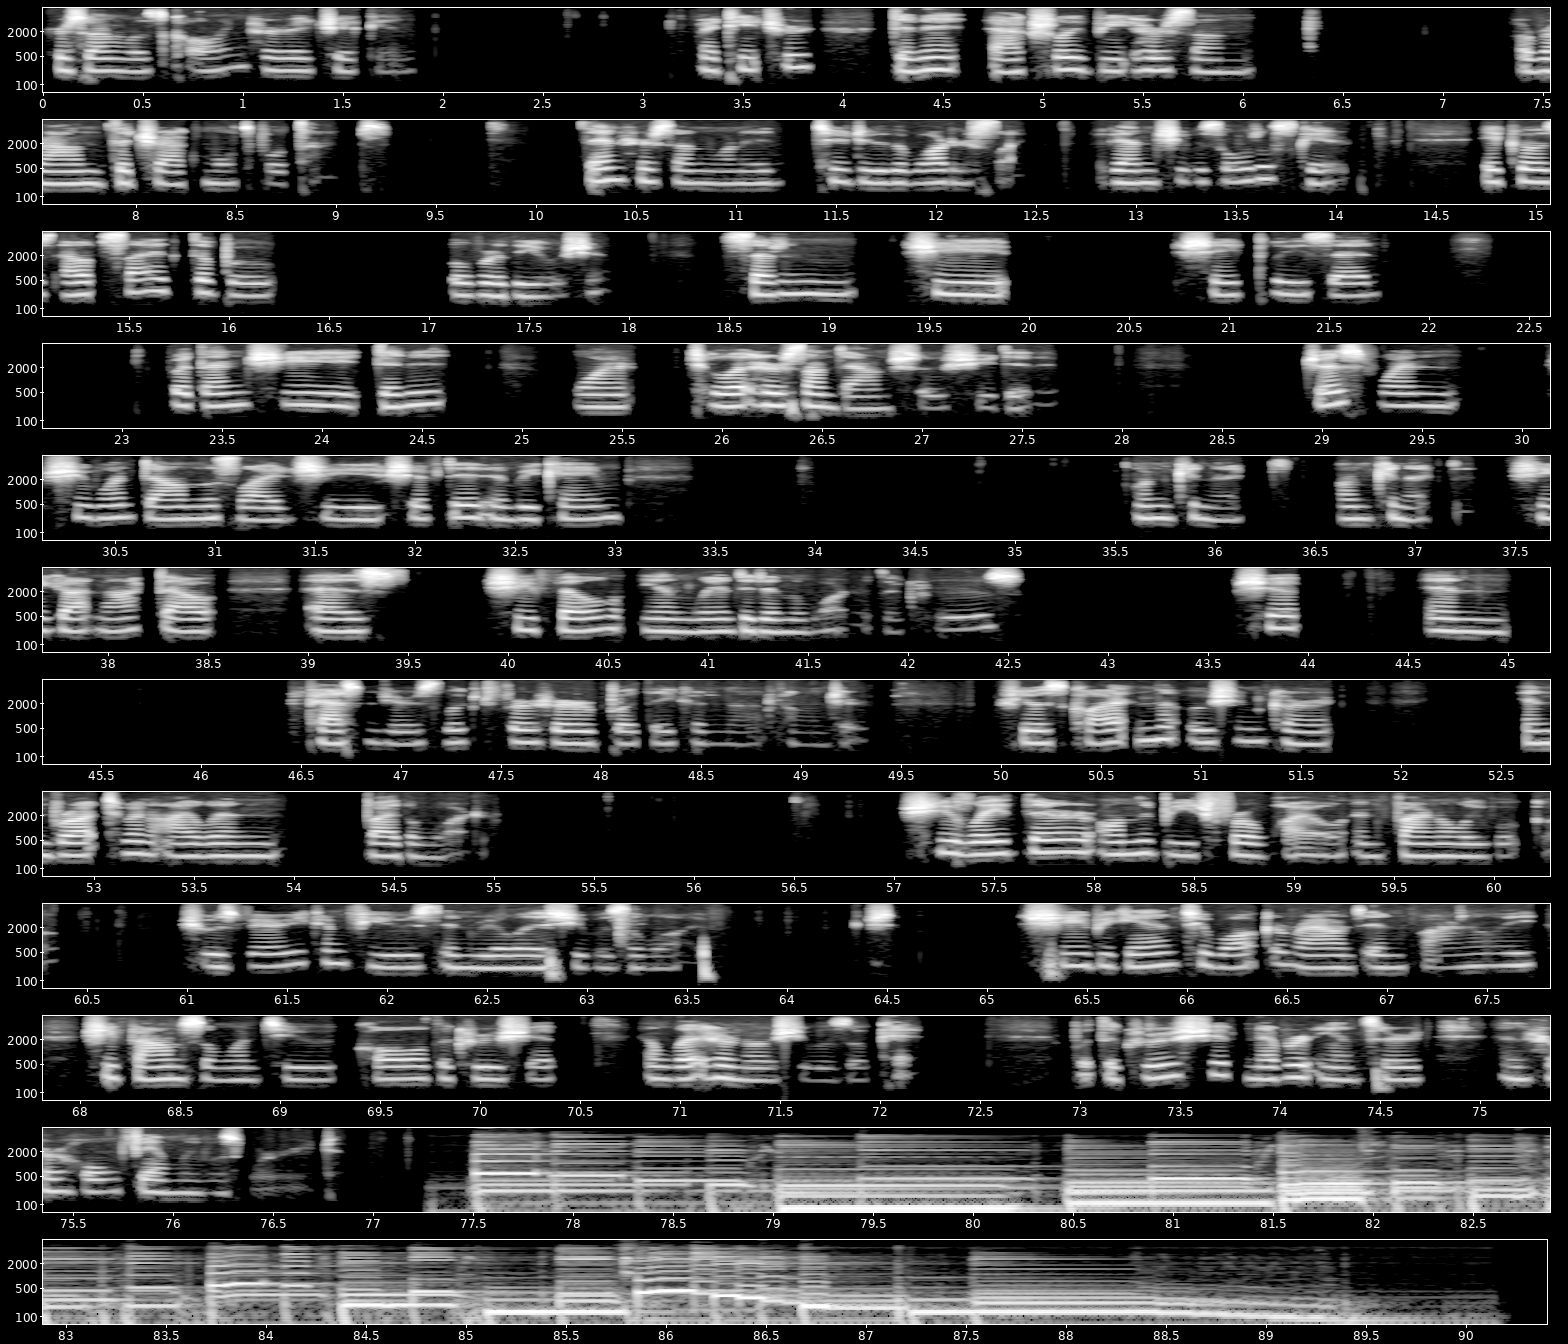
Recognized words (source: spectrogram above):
Her son was calling her a chicken. My teacher didn't actually beat her son around the track multiple times. Then her son wanted to do the water slide. Again, she was a little scared. It goes outside the boat over the ocean. Suddenly, she shakily said, but then she didn't want to let her son down, so she did it. Just when she went down the slide, she shifted and became unconnect, unconnected. She got knocked out as she fell and landed in the water. The cruise ship and passengers looked for her, but they could not find her. She was caught in the ocean current and brought to an island by the water. She laid there on the beach for a while and finally woke up. She was very confused and realized she was alive. She began to walk around and finally she found someone to call the cruise ship and let her know she was okay. But the cruise ship never answered and her whole family was worried.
